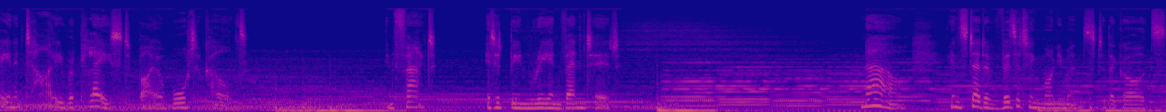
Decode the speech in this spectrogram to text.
been entirely replaced by a water cult. In fact, it had been reinvented. Now, instead of visiting monuments to the gods,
